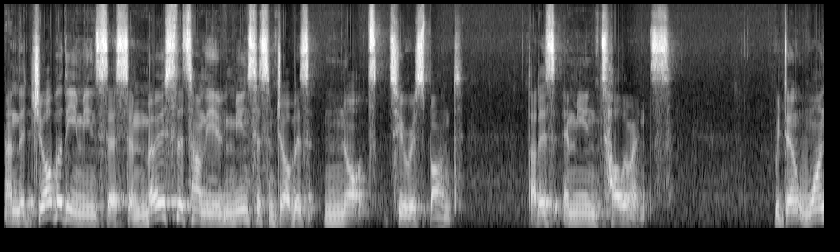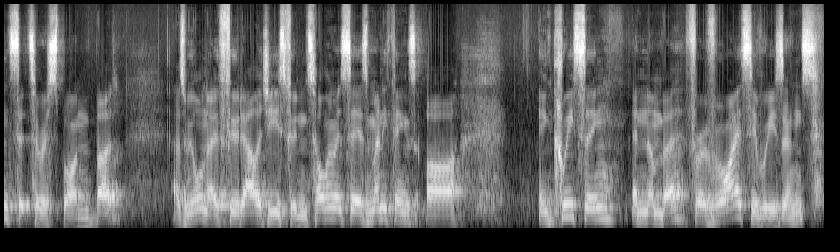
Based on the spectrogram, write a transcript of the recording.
And the job of the immune system, most of the time, the immune system job is not to respond. That is immune tolerance. We don't want it to respond, but as we all know, food allergies, food intolerances, many things are increasing in number for a variety of reasons,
